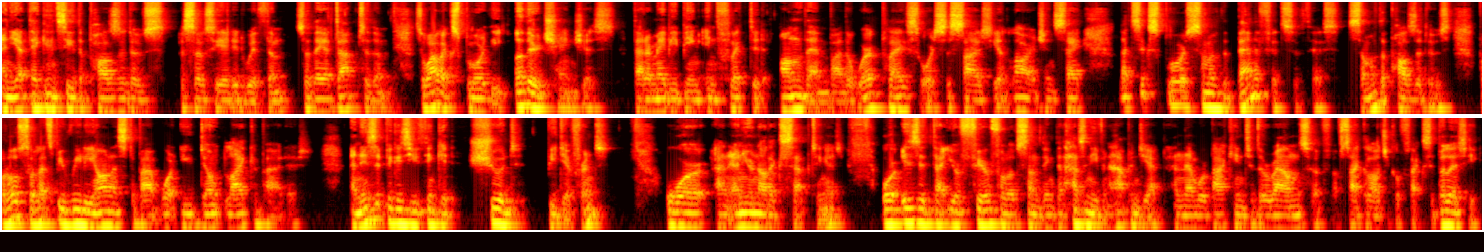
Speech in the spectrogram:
and yet they can see the positives associated with them. So they adapt to them. So I'll explore the other changes that are maybe being inflicted on them by the workplace or society at large and say, let's explore some of the benefits of this, some of the positives, but also let's be really honest about what you don't like about it. And is it because you think it should be different? Or and, and you're not accepting it? Or is it that you're fearful of something that hasn't even happened yet and then we're back into the realms of, of psychological flexibility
